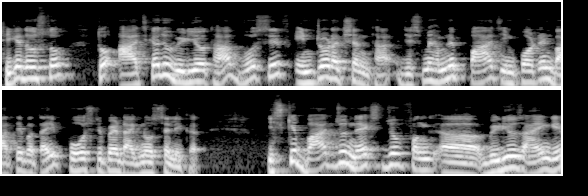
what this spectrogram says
ठीक है दोस्तों? तो आज का जो वीडियो था, वो सिर्फ़ इंट्रोडक्शन था, जिसमें हमने पाँच इंपॉर्टेंट बातें बताई पोस्ट रिपेयर डायग्नोस से लेकर। इसके बाद जो नेक्स्ट जो वीडियोज़ आएँगे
